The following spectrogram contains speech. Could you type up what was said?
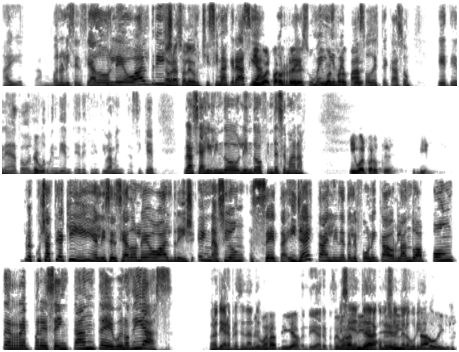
Ahí está. Bueno, licenciado Leo Aldrich. Un abrazo, Leo. Muchísimas gracias Igual para por ustedes, resumen igual y para repaso ustedes. de este caso que tiene a todo el mundo Seguro. pendiente, definitivamente. Así que gracias y lindo, lindo fin de semana. Igual para ustedes. Bien. Lo escuchaste aquí, el licenciado Leo Aldrich en Nación Z. Y ya está en línea telefónica Orlando Aponte, representante. Buenos días. Buenos días, representante. Muy buenos días. Buen día, representante. buenos Presidente de la Comisión Eddie, de los Jurídicos.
